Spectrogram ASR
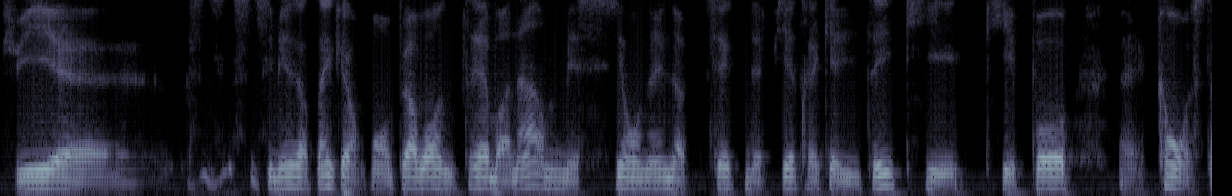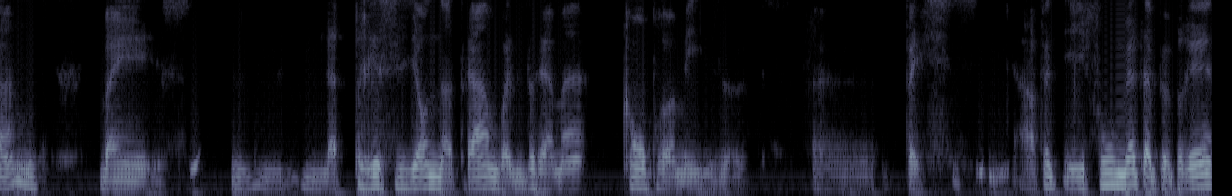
Puis, euh, c'est bien certain qu'on peut avoir une très bonne arme, mais si on a une optique de piètre qualité qui est, qui est pas euh, constante, ben la précision de notre arme va être vraiment compromise. Euh, en fait, il faut mettre à peu près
